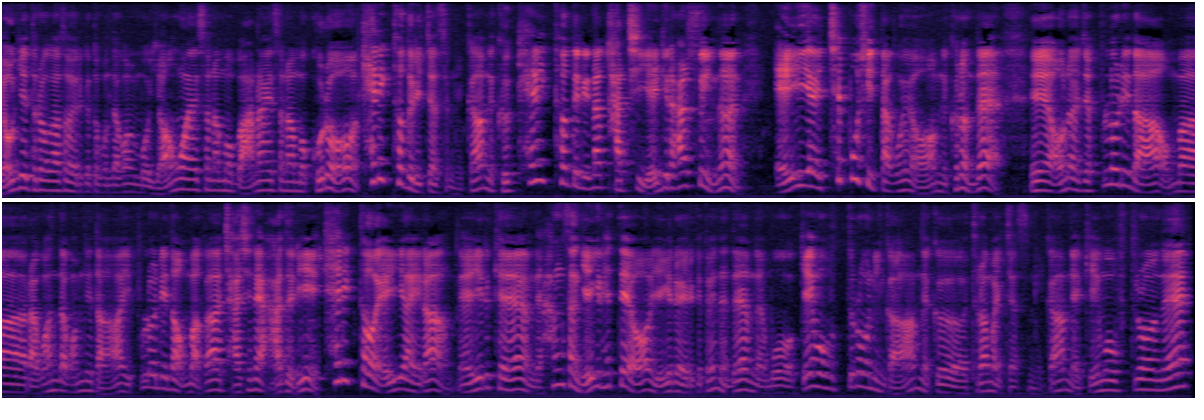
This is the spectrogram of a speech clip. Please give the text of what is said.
여기에 들어가서 이렇게 또 본다고 하면 뭐 영화에서나 뭐 만화에서나 뭐 그런 캐릭터들 있지 않습니까? 그 캐릭터들이랑 같이 얘기를 할 수 있는 AI 챗봇이 있다고 해요. 그런데 예, 어느 이제 플로리다 엄마라고 한다고 합니다. 이 플로리다 엄마가 자신의 아들이 캐릭터 AI랑 네, 이렇게 네, 항상 얘기를 했대요. 얘기를 이렇게 또 했는데 네, 뭐 Game of Thrones인가 네, 그 드라마 있지 않습니까? 네, Game of Thrones에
